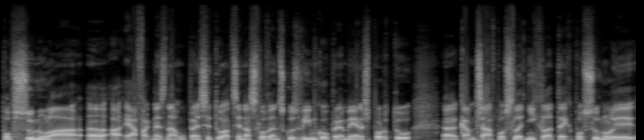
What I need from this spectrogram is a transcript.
posunula, eh, a já fakt neznám úplně situaci na Slovensku s výjimkou premiér sportu, eh, kam třeba v posledních letech posunuli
